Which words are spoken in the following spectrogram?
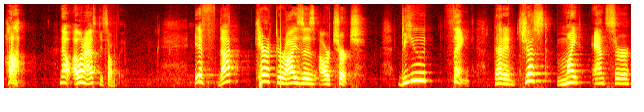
Ha! Now, I want to ask you something. If that characterizes our church, do you think that it just might answer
